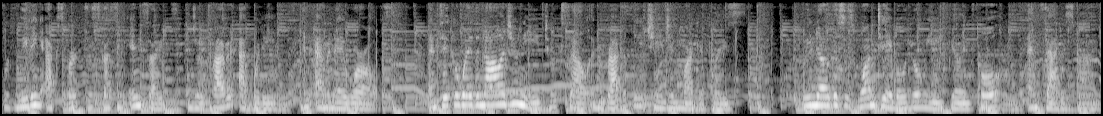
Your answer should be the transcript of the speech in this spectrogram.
with leading experts discussing insights into the private equity and M&A worlds, and take away the knowledge you need to excel in a rapidly changing marketplace. We know this is one table you'll leave feeling full and satisfied.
